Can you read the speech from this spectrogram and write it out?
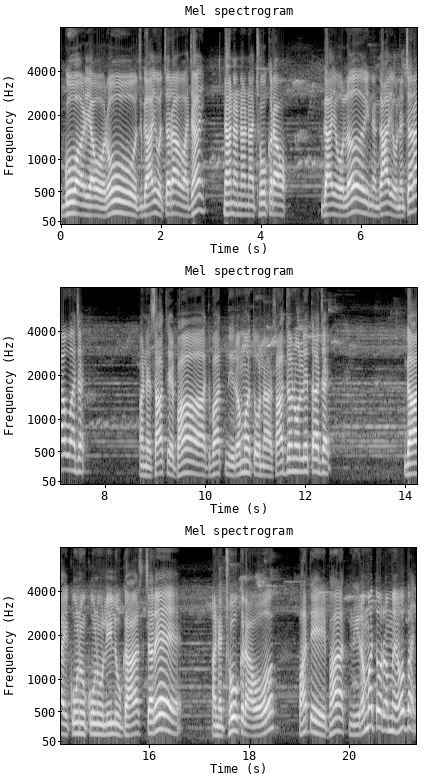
ગોવાળિયાઓ રોજ ગાયો ચરાવવા જાય, નાના નાના છોકરાઓ ગાયો લઈને ગાયોને ચરાવવા જાય અને સાથે ભાત ભાતની રમતોના સાધનો લેતા જાય. ગાય કૂણું કૂણું લીલું ઘાસ ચરે અને છોકરાઓ ભાતે ભાતની રમતો રમે હો ભાઈ.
